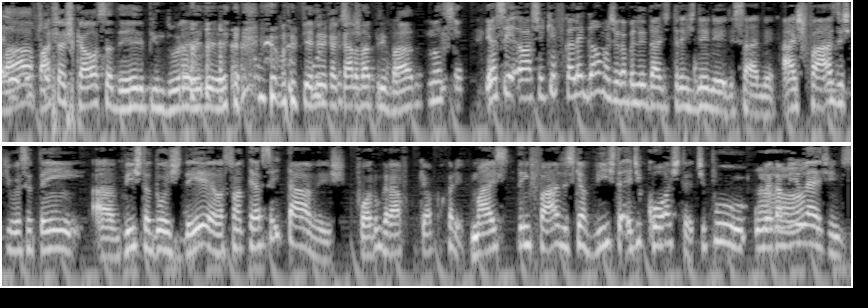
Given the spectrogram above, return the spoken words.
Vai lá, eu- eu- baixa as calças dele, pendura ele, enfia ele com a cara na privada. Nossa. E assim, eu achei que ia ficar legal uma jogabilidade 3D nele, sabe? As fases que você tem a vista 2D, elas são até aceitáveis. Fora o gráfico, que é uma porcaria. Mas tem fases que a vista é de costa, tipo o Mega Aham. Man Legends.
